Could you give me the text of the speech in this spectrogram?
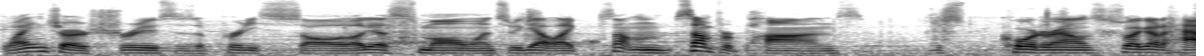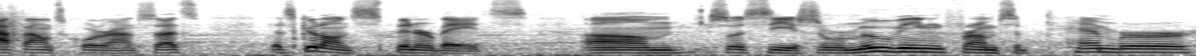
White and chartreuse is a pretty solid. I'll get a small one, so we got like something something for ponds, just quarter ounce. So I got a half ounce, quarter ounce. So that's that's good on spinner baits. Um, so let's see. So we're moving from September,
